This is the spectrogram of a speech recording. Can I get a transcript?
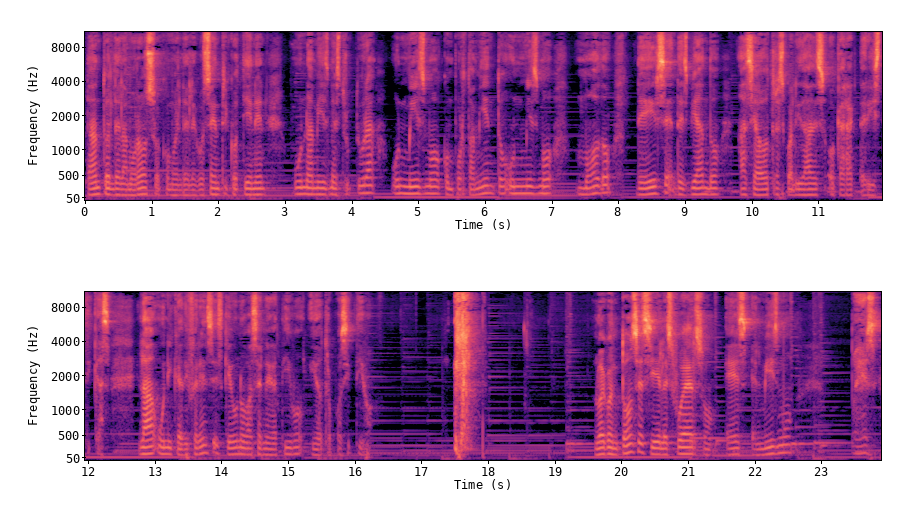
tanto el del amoroso como el del egocéntrico, tienen una misma estructura, un mismo comportamiento, un mismo modo de irse desviando hacia otras cualidades o características. La única diferencia es que uno va a ser negativo y otro positivo. Luego entonces, si el esfuerzo es el mismo, pues,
